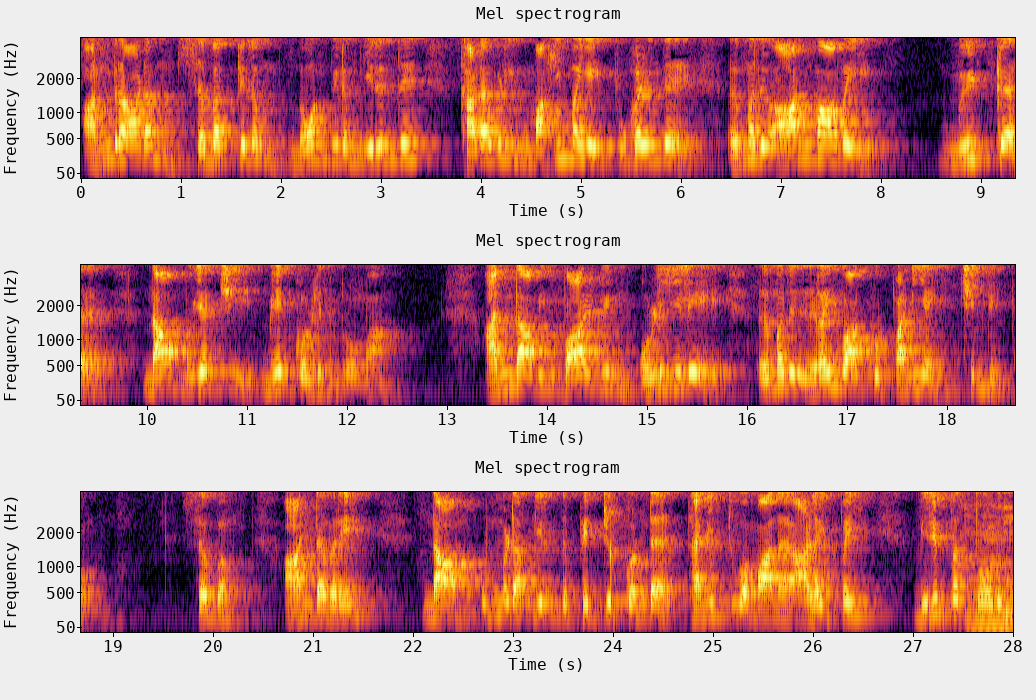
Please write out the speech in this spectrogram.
அன்றாடம் செபத்திலும் நோன்பிலும் இருந்து கடவுளின் மகிமையை புகழ்ந்து எமது ஆன்மாவை மீட்க நாம் முயற்சி மேற்கொள்ளுகின்றோமா? அண்ணாவின் வாழ்வின் ஒளியிலே எமது இறைவாக்கு பணியை சிந்திப்போம். செபம் ஆண்டவரே நாம் உம்மிடம் இருந்து பெற்றுக்கொண்ட தனித்துவமான அழைப்பை விருப்பத்தோடும்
